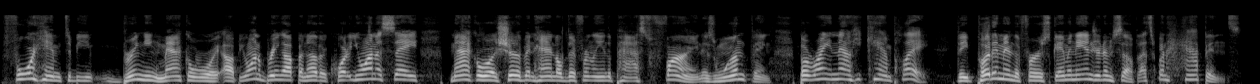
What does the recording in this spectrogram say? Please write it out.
for him to be bringing McElroy up. You want to bring up another quarter. You want to say McElroy should have been handled differently in the past. Fine, is one thing. But right now he can't play. They put him in the first game and he injured himself. That's what happens.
